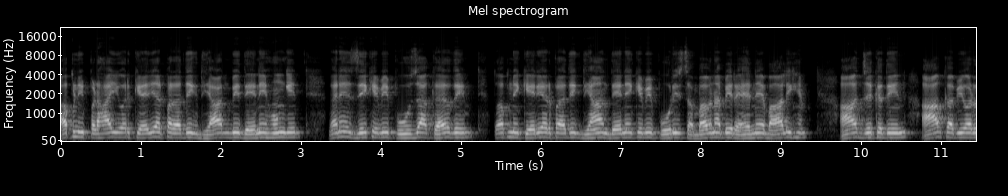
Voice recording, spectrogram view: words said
अपनी पढ़ाई और करियर पर अधिक ध्यान भी देने होंगे। गणेश जी की भी पूजा कर दें तो अपने करियर पर अधिक ध्यान देने की भी पूरी संभावना भी रहने वाली है। आज के दिन आपका भी और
